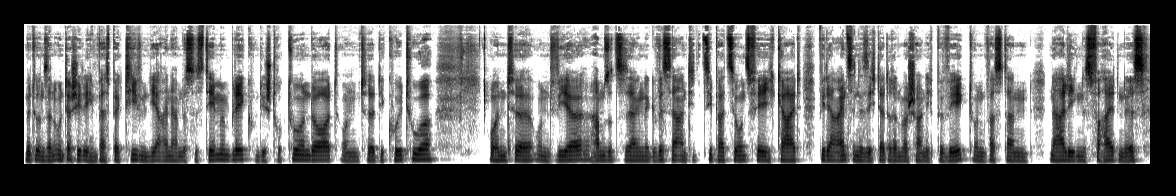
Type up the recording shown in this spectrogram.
mit unseren unterschiedlichen Perspektiven. Die einen haben das System im Blick und die Strukturen dort und äh, die Kultur. Und, äh, und wir haben sozusagen eine gewisse Antizipationsfähigkeit, wie der Einzelne sich da drin wahrscheinlich bewegt und was dann naheliegendes Verhalten ist.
